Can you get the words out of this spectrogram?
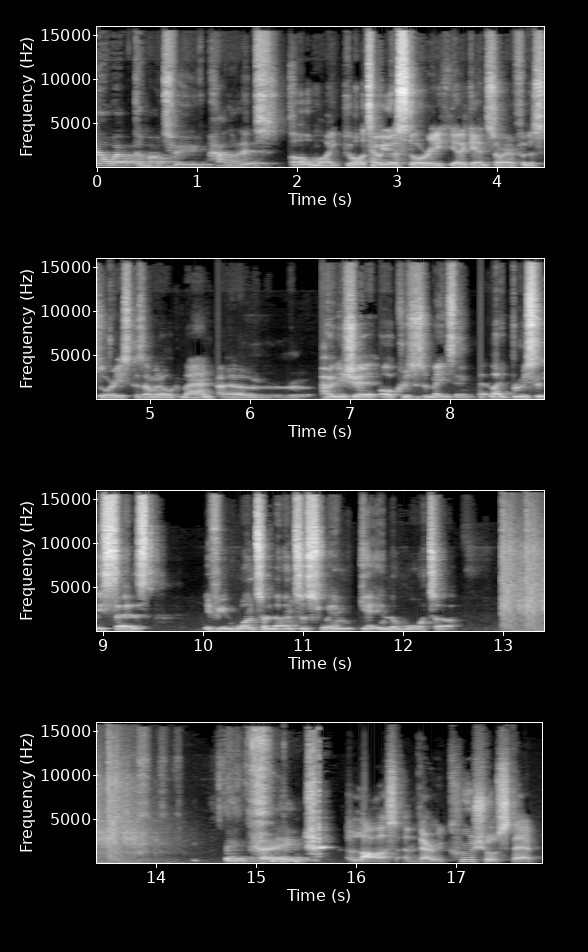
Now welcome our two panelists. Oh my god. Tell you a story yet again. Sorry, I'm full of stories because I'm an old man. Uh, holy shit. Oh, Chris is amazing. Like Bruce Lee says, if you want to learn to swim, get in the water. Okay. The last and very crucial step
